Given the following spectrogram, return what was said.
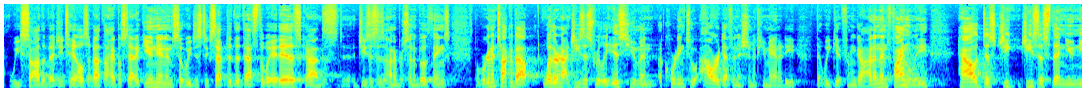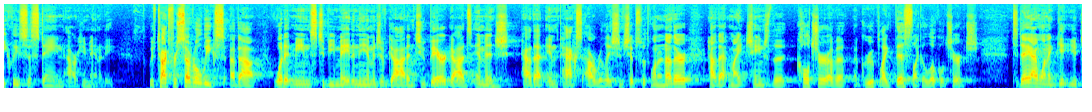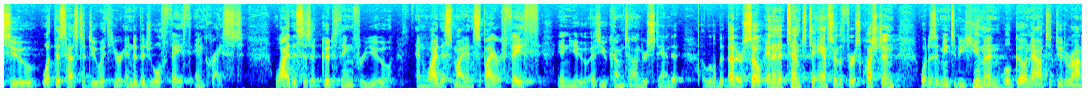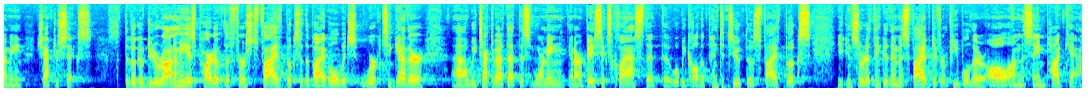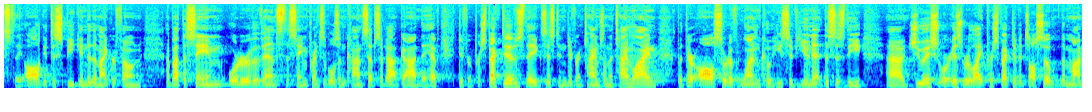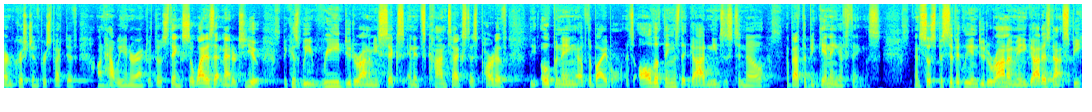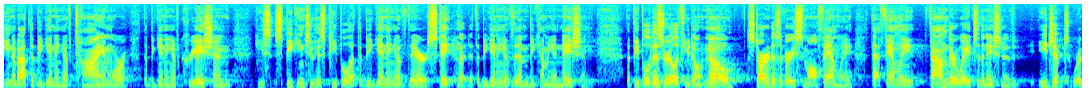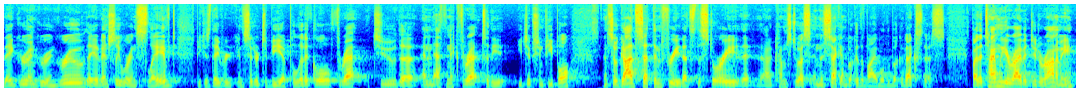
we saw the Veggie Tales about the hypostatic union, and so we just accepted that that's the way it is. God's Jesus is 100% of both things. But we're going to talk about whether or not Jesus really is human according to our definition of humanity that we get from God. And then finally, how does G- Jesus then uniquely sustain our humanity? We've talked for several weeks about what it means to be made in the image of God and to bear God's image, how that impacts our relationships with one another, how that might change the culture of a, a group like this, like a local church. Today, I want to get you to what this has to do with your individual faith in Christ, why this is a good thing for you, and why this might inspire faith in you as you come to understand it a little bit better. So, in an attempt to answer the first question, what does it mean to be human, we'll go now to Deuteronomy chapter 6. The book of Deuteronomy is part of the first five books of the Bible, which work together uh, we talked about that this morning in our basics class, that the, what we call the Pentateuch, those five books, you can sort of think of them as five different people that are all on the same podcast. They all get to speak into the microphone about the same order of events, the same principles and concepts about God. They have different perspectives, they exist in different times on the timeline, but they're all sort of one cohesive unit. This is the uh, Jewish or Israelite perspective. It's also the modern Christian perspective on how we interact with those things. So, why does that matter to you? Because we read Deuteronomy 6 in its context as part of the opening of the Bible. It's all the things that God needs us to know about the beginning of things. And so, specifically in Deuteronomy, God is not speaking about the beginning of time or the beginning of creation. He's speaking to his people at the beginning of their statehood, at the beginning of them becoming a nation. The people of Israel, if you don't know, started as a very small family. That family found their way to the nation of Egypt, where they grew and grew and grew. They eventually were enslaved because they were considered to be a political threat to the, and an ethnic threat to the Egyptian people. And so God set them free. That's the story that uh, comes to us in the second book of the Bible, the book of Exodus. By the time we arrive at Deuteronomy,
